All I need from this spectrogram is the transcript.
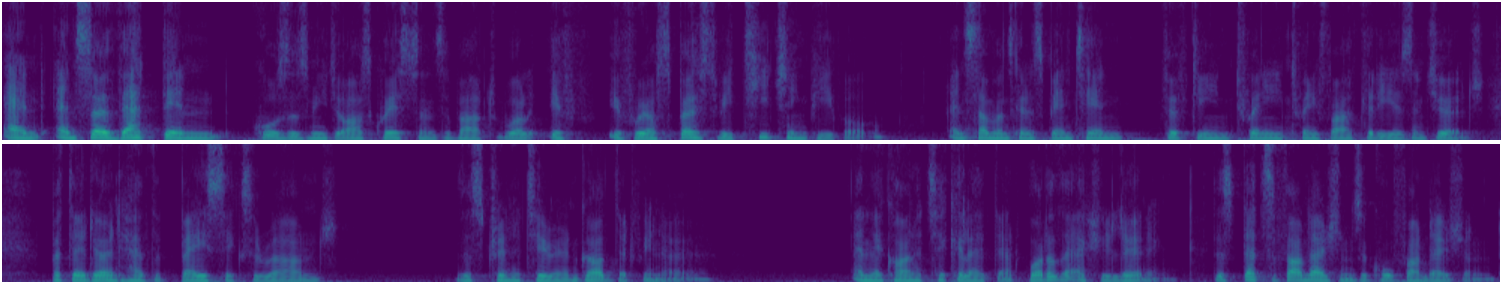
and and so that then causes me to ask questions about, well, if, if we are supposed to be teaching people and someone's going to spend 10, 15, 20, 25, 30 years in church, but they don't have the basics around this Trinitarian God that we know. And they can't articulate that. What are they actually learning? This, that's the foundation, it's a core foundation.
